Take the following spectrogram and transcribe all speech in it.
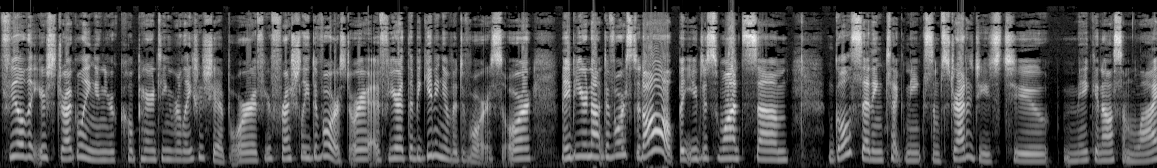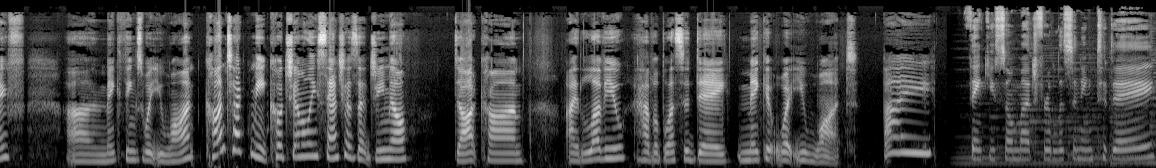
feel that you're struggling in your co parenting relationship, or if you're freshly divorced, or if you're at the beginning of a divorce, or maybe you're not divorced at all, but you just want some goal setting techniques, some strategies to make an awesome life, uh, make things what you want, contact me, Coach Emily Sanchez at gmail.com. I love you. Have a blessed day. Make it what you want. Bye. Thank you so much for listening today.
